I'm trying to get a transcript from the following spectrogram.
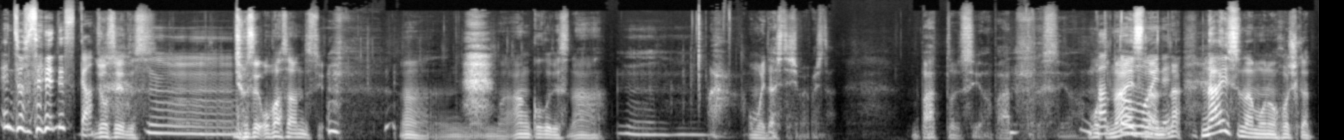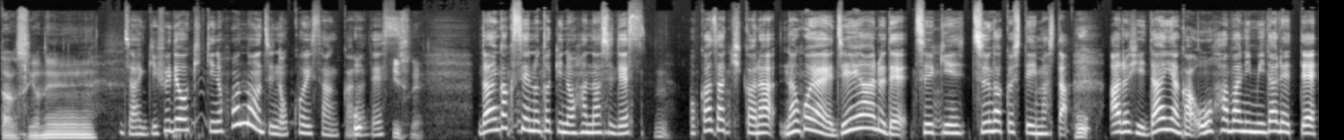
え女性ですか？う女性です。女性おばさんですよ。うん。まあ暗黒ですな。思い出してしまいました。バットですよバットですよ。もっとナイスなナイスなもの欲しかったんですよね。じゃあ岐阜でお聞きの本能寺の恋さんからです。いいですね大学生の時の話です、うん。岡崎から名古屋へ JR で通勤通学していました。おある日ダイヤが大幅に乱れて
